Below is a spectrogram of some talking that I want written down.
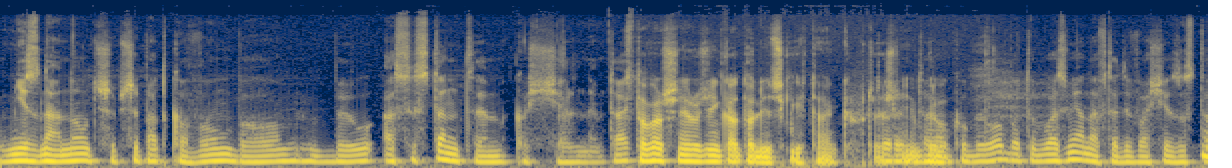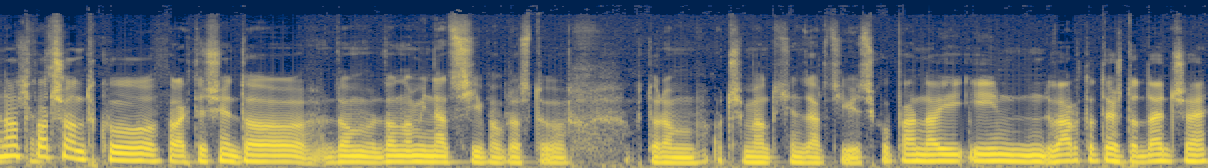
nieznaną czy przypadkową, bo był asystentem kościelnym, tak? Stowarzyszenie Rodzin Katolickich, tak, wcześniej w to był. roku było, bo to była zmiana wtedy właśnie została. No od początku praktycznie do, do, do nominacji po prostu, którą otrzymał księdza arcybiskupa. No i, i warto też dodać, że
